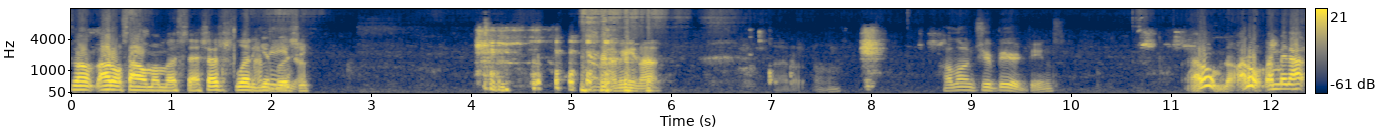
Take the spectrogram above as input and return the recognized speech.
'Cause I don't, I don't style my mustache. I just let it I get mean, bushy. I mean, I, I don't know. How long's your beard, Beanz? I don't know. I don't. I mean, I,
